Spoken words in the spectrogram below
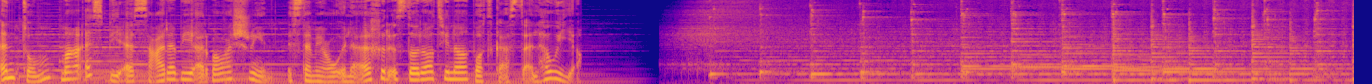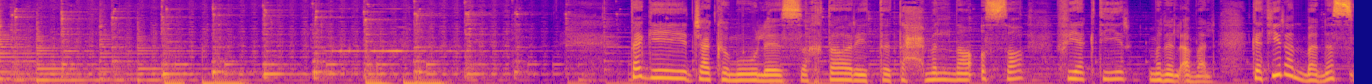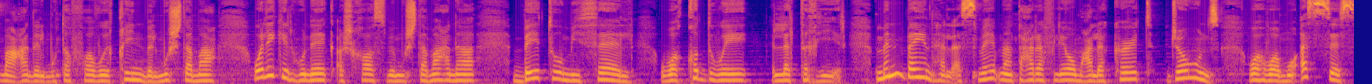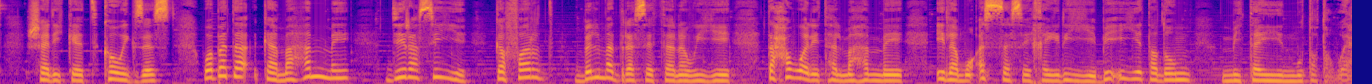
أنتم مع إس بي إس عربي 24 استمعوا إلى آخر إصداراتنا بودكاست الهوية. تاجي جاكوموليس اختارت تحملنا قصة. فيها كثير من الأمل. كثيرا ما نسمع عن المتفوقين بالمجتمع ولكن هناك أشخاص بمجتمعنا بيتوا مثال وقدوة للتغيير. من بين هالأسماء نتعرف اليوم على كيرت جونز وهو مؤسس شركة Coexist وبدأ كمهمة دراسية كفرض بالمدرسة الثانوية تحولت هالمهمة إلى مؤسسة خيرية بيئية تضم 200 متطوع.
